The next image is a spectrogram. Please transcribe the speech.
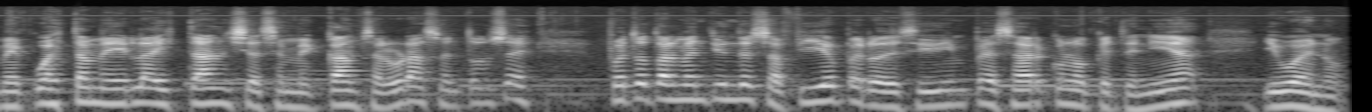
me cuesta medir la distancia, se me cansa el brazo. Entonces fue totalmente un desafío, pero decidí empezar con lo que tenía y bueno,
